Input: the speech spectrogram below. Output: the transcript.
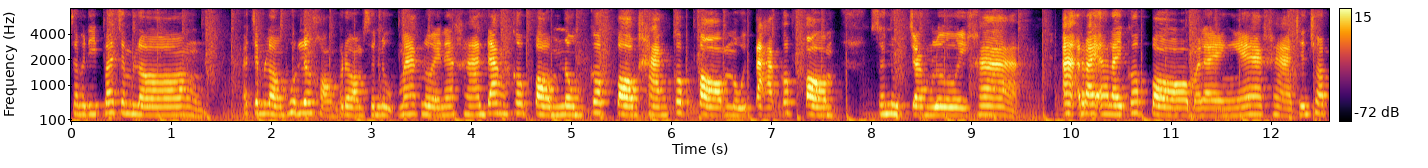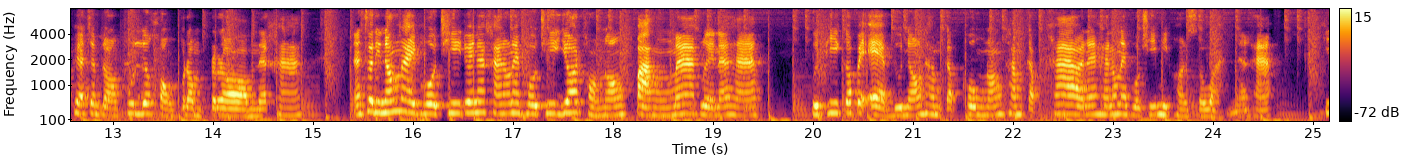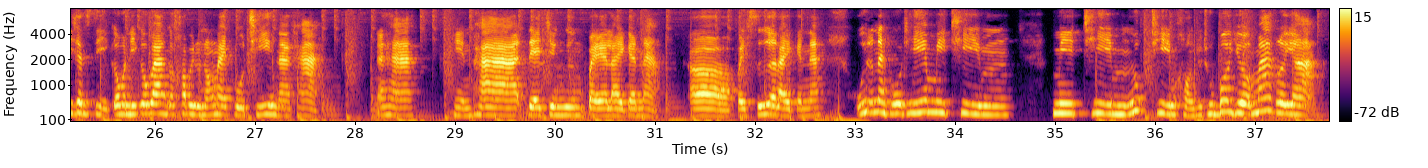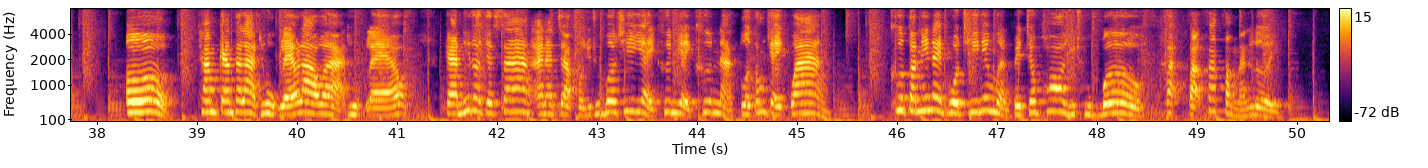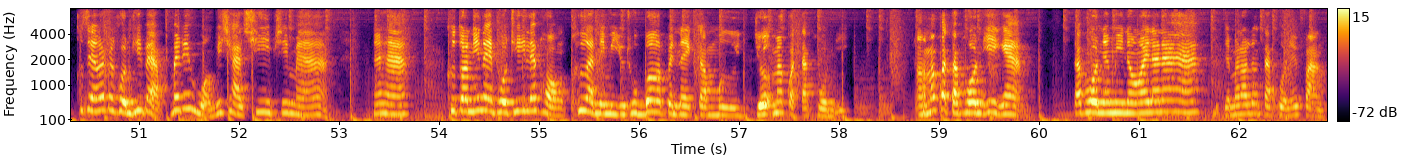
สวัสดีป้าจำลอง ป้าจำลองพูดเรื่องของปลอมสนุกมากเลยนะคะ ดั้งก็ปลอมนมก็ปลอมคางก็ปลอมหนูตาก็ปลอมสนุกจังเลยค่ะ อะไรอะไรก็ปลอมอะไรอย่างเงี้ยค่ะฉันชอบพี่จำลองพูดเรื่องของปลอมๆนะคะอะสวัสดีน้องนายโพธิด้วยนะคะ น้องนายโพธิยอดของน้องปังมากเลยนะคะคุณพี่ก็ไปแอบดูน้องทำกับคงน้องทำกับข้าวนะคะ น้องนายโพธิมีพรสวรรค์นะคะที่ชันสีก็วันนี้ก็ว่างก็เข้าไปดูน้องนายโพธินะคะนะคะ เห็นพาเดจึงงึมไปอะไรกันน่ะ เออไปซื้ออะไรกันนะ อุ้ยน้องนโพธิมีทีม มีทีมลูกทีมของยูทูบเบอร์เยอะมากเลยอะ่ะ เออทำการตลาดถูกแล้วเราอะถูกแล้ว การที่เราจะสร้างอาณาจักรของยูทูบเบอร์ที่ใหญ่ขึ้นใหญ่ขึ้นน่ะ ตัวต้องใจกว้าง คือตอนนี้ในโพธิเนี่ยเหมือนเป็นเจ้าพ่อยูทูบเบอร์ฝฝฝากฝั่งนั้นเลยคือแสดงว่าเป็นคนที่แบบไม่ได้ห่วงวิชาชีพใช่ไหมนะคะคือตอนนี้ในโพธิและของเพื่อนนี่มียูทูบเบอร์เป็นในกำมือเยอะมากกว่าตาพลอีก อ่ามากกว่าตาพลอีกอะตาพลยังมีน้อยแล้วนะคะเดี๋ยวจะมาเล่าเรื่องตาพลให้ฟัง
